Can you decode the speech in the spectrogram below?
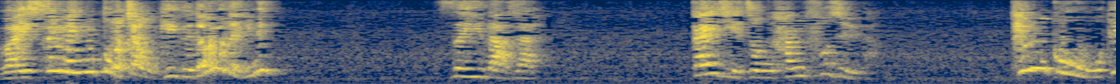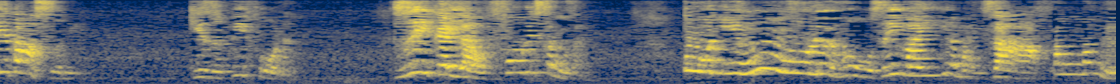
为生命多交给个头人呢？隋大人，该件中很复杂啊。听过我给大师呢，就是比佛人，是一个有福的圣人。多年五六五岁为一枚杀方王流，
